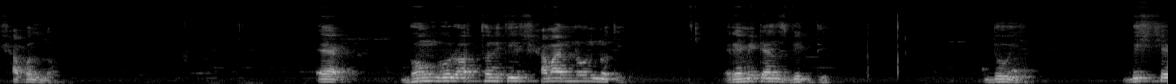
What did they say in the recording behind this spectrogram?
সাফল্য। এক, ভঙ্গুর অর্থনীতির সামান্য উন্নতি রেমিটেন্স বৃদ্ধি। দুই বিশ্বে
